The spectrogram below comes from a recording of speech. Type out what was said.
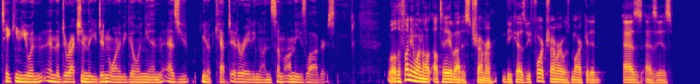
taking you in, in the direction that you didn't want to be going in as you you know kept iterating on some on these lagers Well, the funny one I'll, I'll tell you about is Tremor because before Tremor was marketed as as is,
